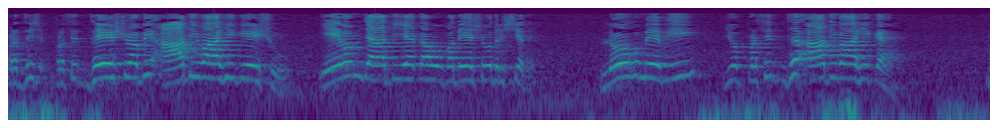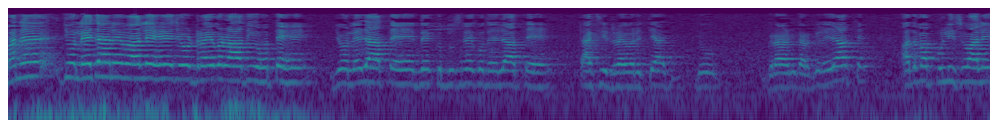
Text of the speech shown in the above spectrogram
प्रसिद्धेशु अभी आदिवाहिकेशु एवं जातीय का उपदेशो दृश्य थे लोग में भी जो प्रसिद्ध आदिवाहिक है, माने जो ले जाने वाले हैं, जो ड्राइवर आदि होते हैं, जो ले जाते हैं एक दूसरे को ले जाते हैं टैक्सी ड्राइवर इत्यादि, जो ग्रहण करके ले जाते हैं। अथवा पुलिस वाले,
